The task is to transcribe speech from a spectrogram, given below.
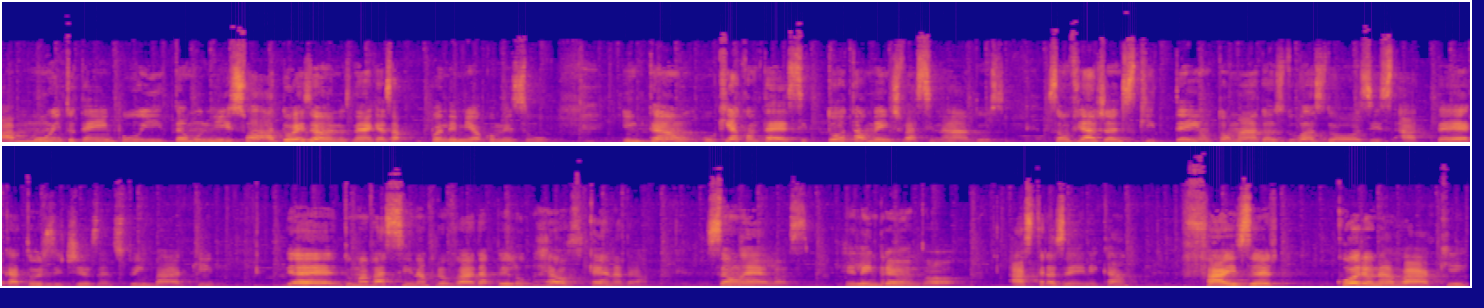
há muito tempo e estamos nisso há dois anos, né? Que essa pandemia começou. Então, o que acontece? Totalmente vacinados são viajantes que tenham tomado as duas doses até 14 dias antes do embarque é, de uma vacina aprovada pelo Health Canada. São elas, relembrando, ó, AstraZeneca, Pfizer, Coronavac,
